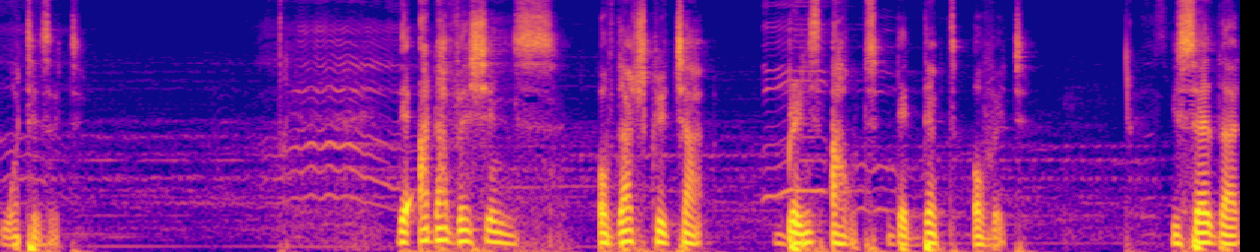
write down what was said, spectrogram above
What is it? The other versions of that scripture brings out the depth of it. He said that,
